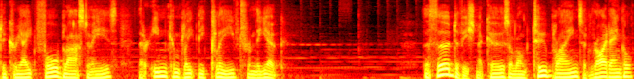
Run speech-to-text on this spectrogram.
to create four blastomeres that are incompletely cleaved from the yolk. The third division occurs along two planes at right angle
